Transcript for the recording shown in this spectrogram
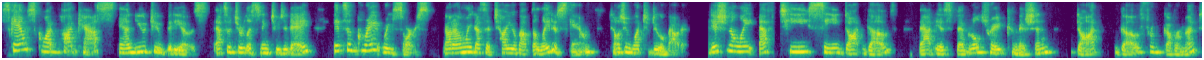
Scam Squad podcasts and YouTube videos. That's what you're listening to today. It's a great resource. Not only does it tell you about the latest scam, tells you what to do about it. Additionally, ftc.gov, that is Federal Trade Commission dot gov for government.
